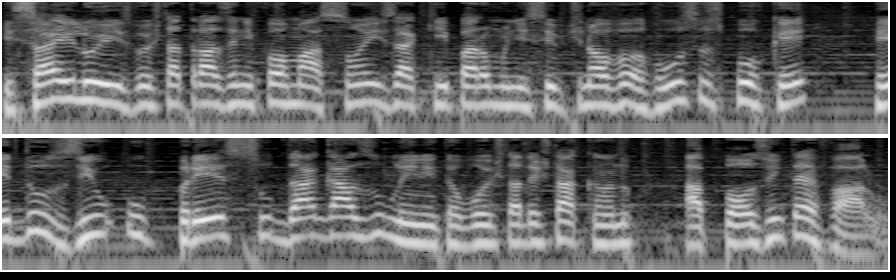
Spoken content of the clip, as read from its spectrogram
Isso aí, Luiz. Vou estar trazendo informações aqui para o município de Nova Russas, porque reduziu o preço da gasolina. Então, vou estar destacando após o intervalo.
